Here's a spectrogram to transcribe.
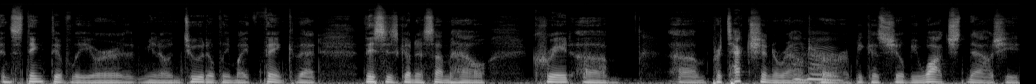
instinctively or you know intuitively might think that this is going to somehow create a um, protection around Mhm. her because she'll be watched now. She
